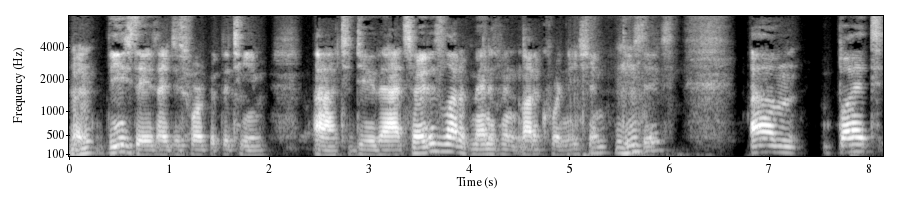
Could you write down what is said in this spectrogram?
but these days I just work with the team uh, to do that. So it is a lot of management, a lot of coordination these days. Um, but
